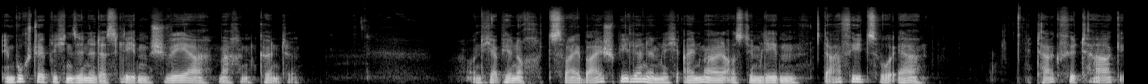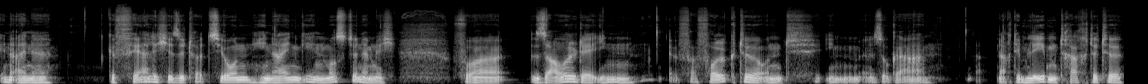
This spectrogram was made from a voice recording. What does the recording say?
im buchstäblichen Sinne das Leben schwer machen könnte? Und ich habe hier noch zwei Beispiele, nämlich einmal aus dem Leben Davids, wo er Tag für Tag in eine gefährliche Situation hineingehen musste, nämlich vor Saul, der ihn verfolgte und ihm sogar nach dem Leben trachtete,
